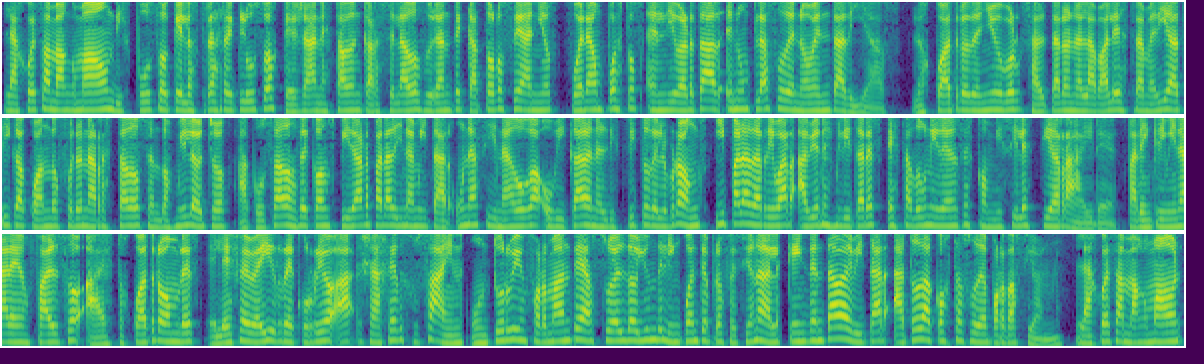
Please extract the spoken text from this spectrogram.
La jueza McMahon dispuso que los tres reclusos que ya han estado encarcelados durante 14 años fueran fueran puestos en libertad en un plazo de 90 días. Los cuatro de Newburgh saltaron a la palestra mediática cuando fueron arrestados en 2008, acusados de conspirar para dinamitar una sinagoga ubicada en el distrito del Bronx y para derribar aviones militares estadounidenses con misiles tierra-aire. Para incriminar en falso a estos cuatro hombres, el FBI recurrió a Shahed Hussain, un turbio informante a sueldo y un delincuente profesional que intentaba evitar a toda costa su deportación. La jueza McMahon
